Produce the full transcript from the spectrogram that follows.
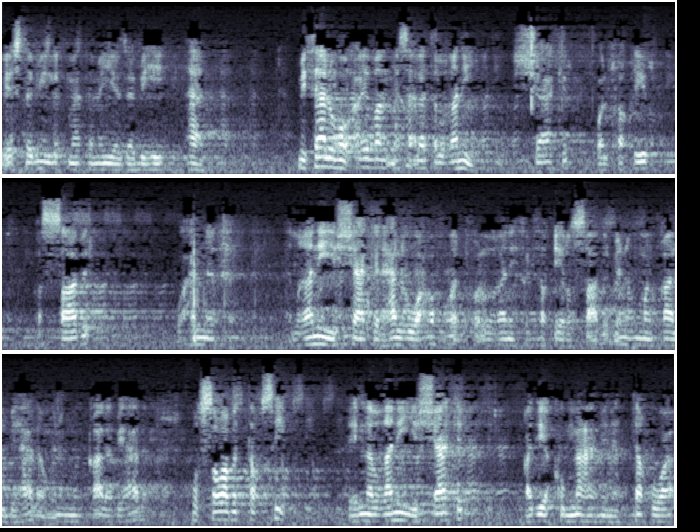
ويستبين لك ما تميز به هذا. مثاله أيضا مسألة الغني الشاكر والفقير الصابر وأن الغني الشاكر هل هو أفضل؟ ولا الغني الفقير الصابر منهم من قال بهذا ومنهم من قال بهذا. والصواب التفصيل لأن الغني الشاكر قد يكون معه من التقوى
